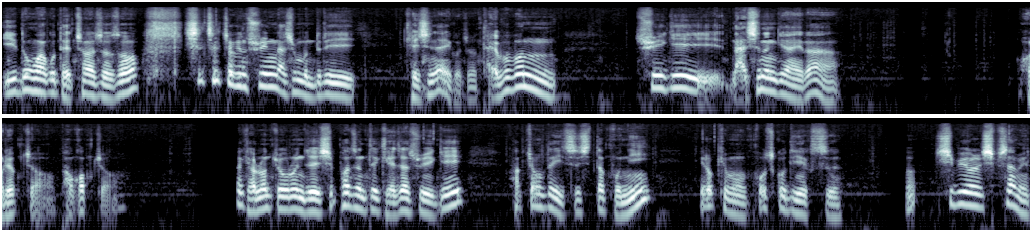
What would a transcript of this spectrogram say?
이동하고 대처하셔서 실질적인 수익 나신 분들이 계시냐 이거죠. 대부분 수익이 나시는 게 아니라 어렵죠. 버겁죠. 결론적으로 이제 10% 계좌 수익이 확정돼 있으시다 보니 이렇게 뭐 포스코 DX 어? 12월 13일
